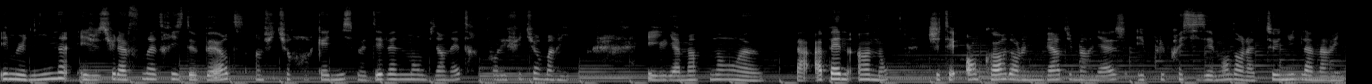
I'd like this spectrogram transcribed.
Emeline et je suis la fondatrice de Birds, un futur organisme d'événements bien-être pour les futurs mariés. Et il y a maintenant euh, bah, à peine un an, j'étais encore dans l'univers du mariage et plus précisément dans la tenue de la mariée.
